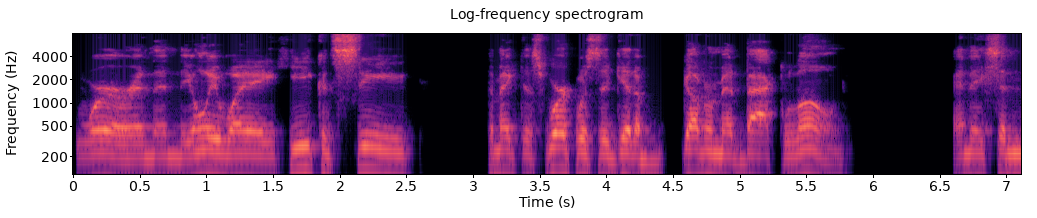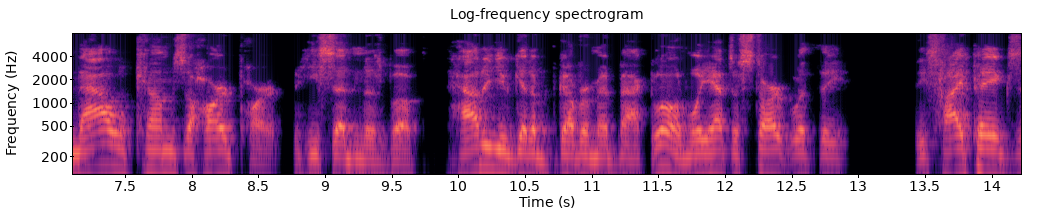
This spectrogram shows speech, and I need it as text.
were, and then the only way he could see to make this work was to get a government backed loan. And they said, now comes the hard part. He said in his book, how do you get a government backed loan? Well, you have to start with the these high pay ex-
